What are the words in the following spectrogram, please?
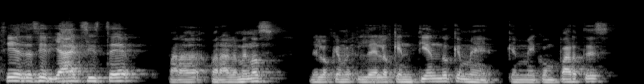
Sí, es decir, ya existe, para, para al menos de lo que, de lo que entiendo que me, que me compartes,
